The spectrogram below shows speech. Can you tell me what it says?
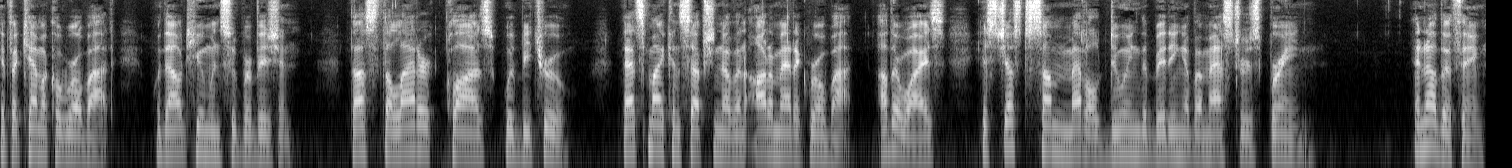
if a chemical robot, without human supervision. Thus the latter clause would be true. That's my conception of an automatic robot. Otherwise, it's just some metal doing the bidding of a master's brain. Another thing.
